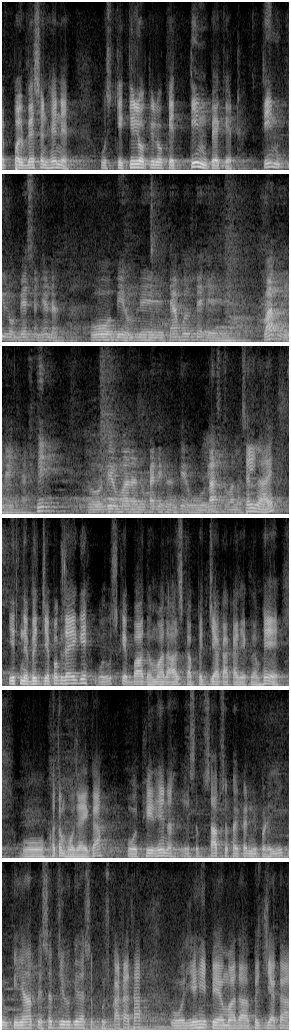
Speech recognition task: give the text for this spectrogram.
एप्पल बेसन है ना, उसके किलो किलो के तीन पैकेट, तीन किलो बेसन है ना, वो भी हमने, क्या बोलते हैं वापरी नहीं था। तो अभी हमारा जो कार्यक्रम है, वो लास्ट वाला चल रहा है। इतने भज्जे पक जाएँगे, और उसके बाद हमारा आज का भज्जा का कार्यक्रम है, वो ख़त्म हो जाएगा। और फिर है ना, ये सब साफ़ सफ़ाई करनी पड़ेगी, क्योंकि यहाँ पे सब्ज़ी वगैरह सब कुछ काटा था और यहीं पे हमारा भजिया का,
